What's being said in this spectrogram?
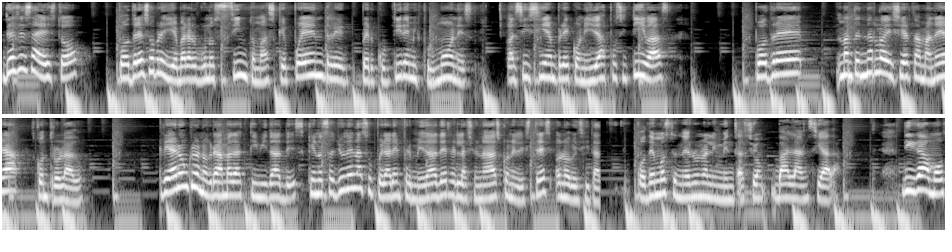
Gracias a esto, podré sobrellevar algunos síntomas que pueden repercutir en mis pulmones, así siempre con ideas positivas, podré mantenerlo de cierta manera controlado. Crear un cronograma de actividades que nos ayuden a superar enfermedades relacionadas con el estrés o la obesidad. Podemos tener una alimentación balanceada. Digamos,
